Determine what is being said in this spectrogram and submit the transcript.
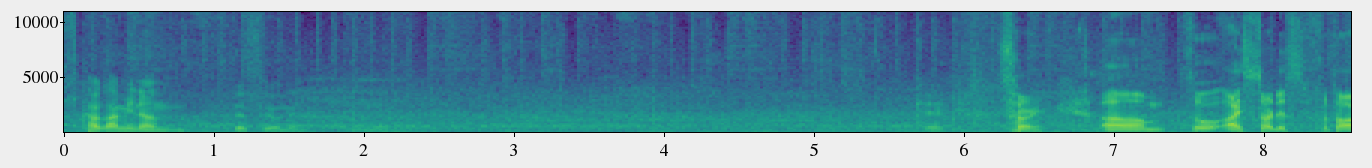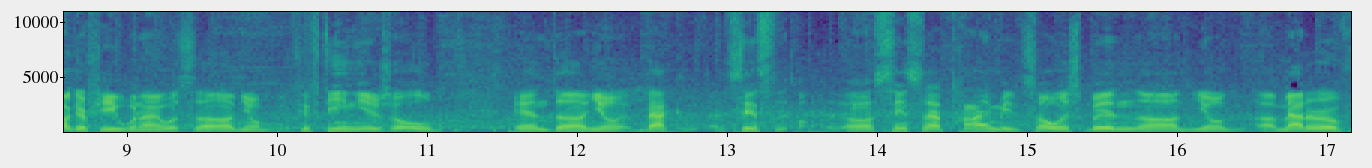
す鏡なんですよね、Okay, sorry. Um, so I started photography when I was, uh, you know, 15 years old, and uh, you know, back since uh, since that time, it's always been, uh, you know, a matter of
